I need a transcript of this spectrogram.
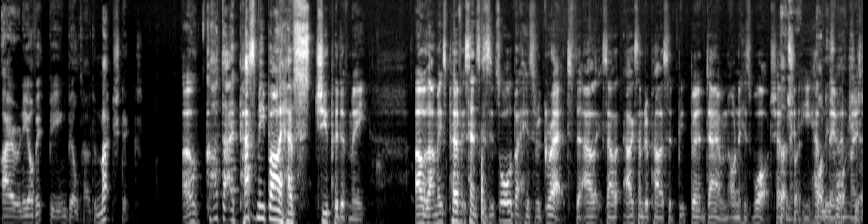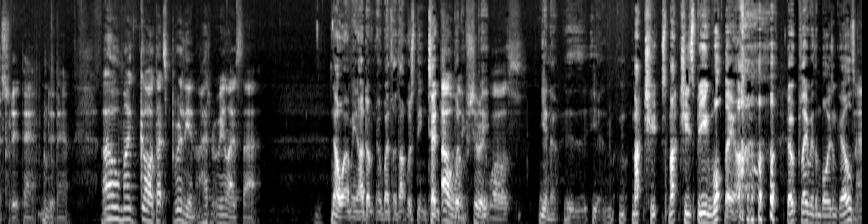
irony of it being built out of matchsticks. Oh God, that had passed me by. How stupid of me. Oh, that makes perfect sense because it's all about his regret that Alex Alexandra Palace had burnt down on his watch, hadn't That's it? right, He hadn't, they hadn't watch, managed yes. to put it down. Put it Mm. out. Oh my God, that's brilliant! I hadn't realised that. No, I mean I don't know whether that was the intention. Oh, but well, I'm sure it was. You know, uh, yeah, m- matches matches being what they are. don't play with them, boys and girls. No,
